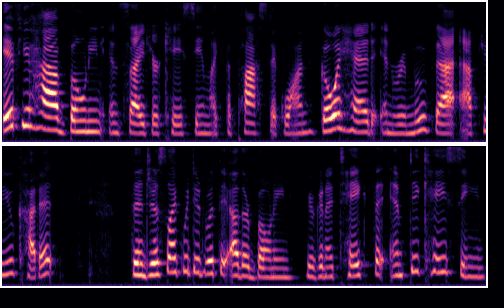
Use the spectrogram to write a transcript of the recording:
If you have boning inside your casing, like the plastic one, go ahead and remove that after you cut it. Then just like we did with the other boning, you're going to take the empty casing,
